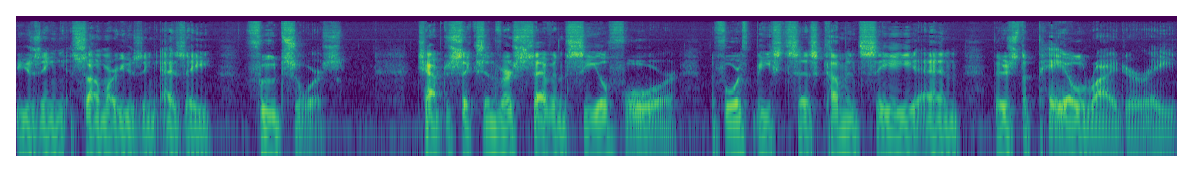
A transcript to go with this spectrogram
using, some are using as a food source. Chapter 6 and verse 7, seal 4. The fourth beast says, Come and see. And there's the pale rider, a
